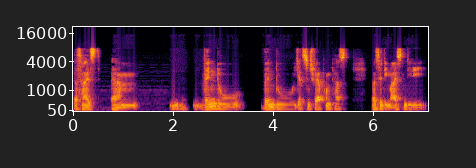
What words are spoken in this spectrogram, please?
Das heißt, ähm, wenn du, wenn du jetzt einen Schwerpunkt hast, was ja die meisten, die, die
